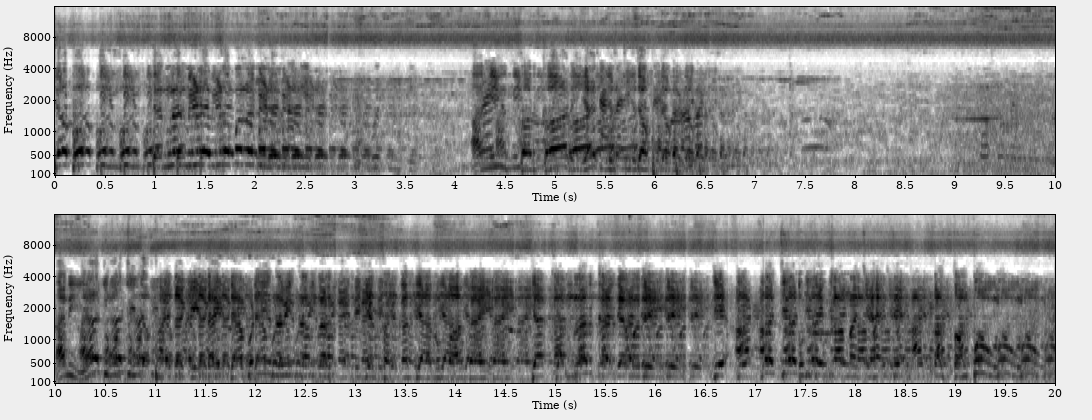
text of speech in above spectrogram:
त्या भोगतील त्यांना मिळेल मला मिळेल. आणि सरकार या गोष्टीचा फायदा घेत आणि याच गोष्टीचा फायदा घेत आहे. त्यामुळे नवीन कामगार कायद्याचे सरकारचे अनुवाद आहे. त्या कामगार कायद्यामध्ये जे आठ तास जे तुमचे कामाचे आहे ते आठ तास संपवून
